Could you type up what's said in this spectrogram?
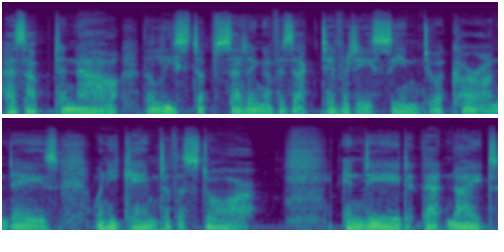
as up to now the least upsetting of his activities seemed to occur on days when he came to the store. Indeed, that night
